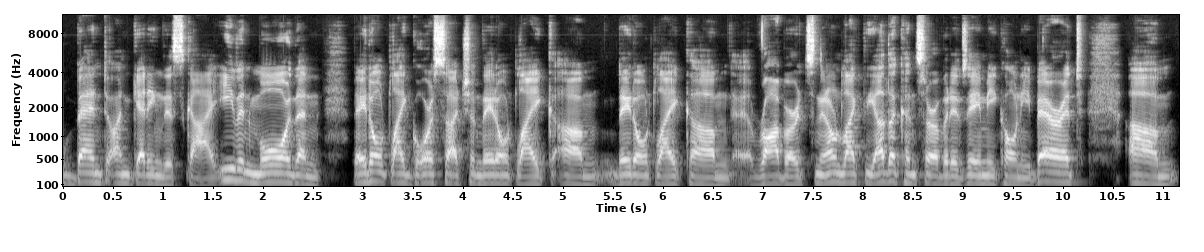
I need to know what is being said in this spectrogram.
bent on getting this guy even more than they don't like Gorsuch and they don't like um, they don't like um, Roberts and they don't like the other conservatives, Amy Coney Barrett. Um,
